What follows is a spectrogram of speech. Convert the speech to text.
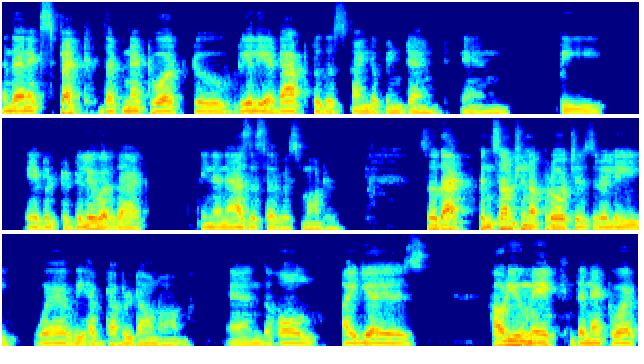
And then expect that network to really adapt to this kind of intent and be able to deliver that in an as a service model. So that consumption approach is really where we have doubled down on. And the whole idea is how do you make the network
